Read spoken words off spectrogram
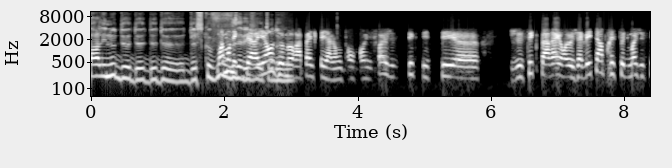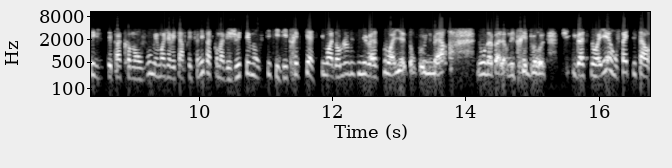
parlez-nous de, de, de, de, ce que vous, moi, mon vous avez expérience, je me rappelle, c'était il y a longtemps, encore une fois, je sais que c'était je sais que pareil, euh, j'avais été impressionnée. Moi, je sais que je sais pas comment vous, mais moi, j'avais été impressionnée parce qu'on m'avait jeté mon fils. Il était très petit, à six mois dans l'eau. Il va se noyer, son une mère. Nous, on, a pas, on est très peureux. Il va se noyer. En fait, c'est ça.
